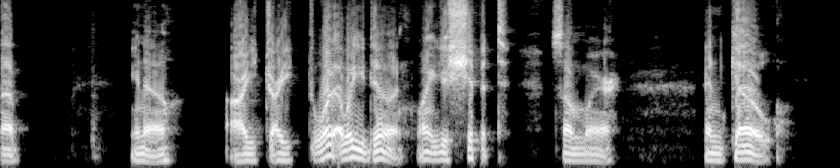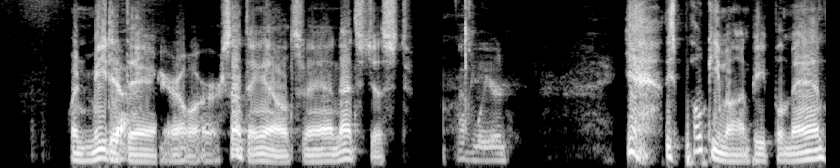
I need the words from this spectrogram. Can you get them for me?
Uh, you know, are you? Are you? What? What are you doing? Why don't you just ship it somewhere and go? When meet Yeah. it there or something else, man. That's just That's weird. yeah, these Pokemon people, man.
